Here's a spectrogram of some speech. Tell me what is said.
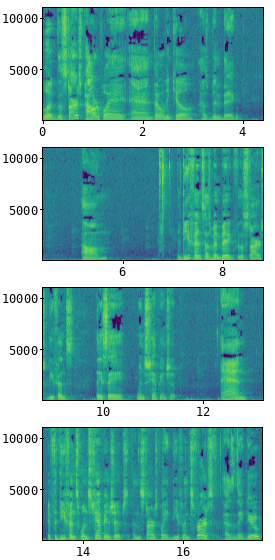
Look, the Stars' power play and penalty kill has been big. Um, the defense has been big for the Stars. Defense, they say, wins championship. And if the defense wins championships and the Stars play defense first, as they do,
